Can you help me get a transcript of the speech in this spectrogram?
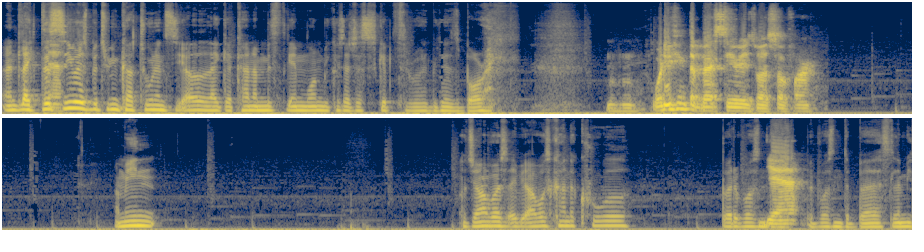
And like this Yeah. series between Cartoon and CL, like I kind of missed game one because I just skipped through it because it's boring. hmm What do you think the best series was so far? I mean, John vs. ABI was kind of cool, but it wasn't. Yeah, It wasn't the best. Let me.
